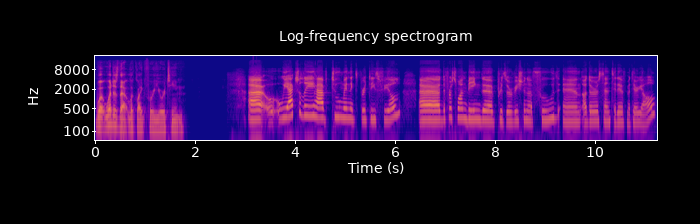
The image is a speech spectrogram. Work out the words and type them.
what what does that look like for your team? Uh, we actually have two main expertise fields. Uh, the first one being the preservation of food and other sensitive material,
